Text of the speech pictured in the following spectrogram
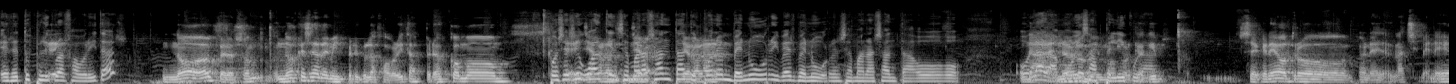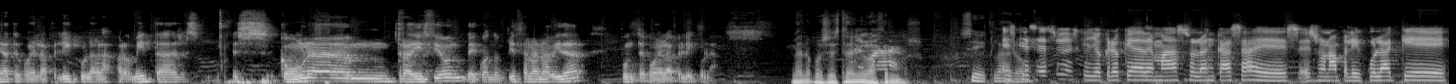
¿Es de tus películas Eh, favoritas? No, pero son, no es que sea de mis películas favoritas, pero es como... Pues es eh, igual que en Semana llega- Santa te la- ponen Benur y ves Benur en Semana Santa o, o el Nah, Álamo no es esas mismo, películas. aquí se crea otro, la chimenea, te ponen la película, las palomitas, es como una mm, tradición de cuando empieza la Navidad, pum, te pone la película. Bueno, pues este año lo hacemos. Sí, claro. Es que es eso, es que yo creo que además Solo en Casa es, es una película que,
